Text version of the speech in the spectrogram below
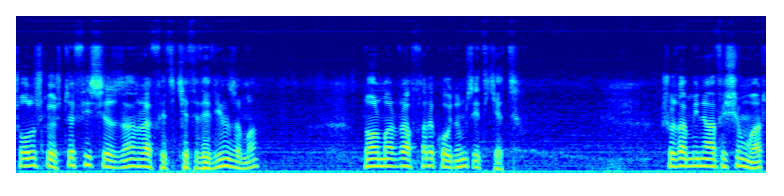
sol üst köşede fiş yazılan raf etiketi dediğim zaman normal raflara koyduğumuz etiket. Şurada mini afişim var.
